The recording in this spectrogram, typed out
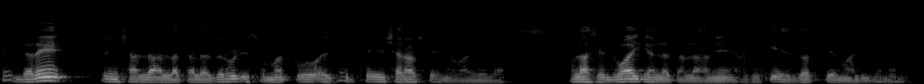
سے ڈریں تو انشاءاللہ اللہ تعالیٰ ضرور اس امت کو عزت سے، شرف سے نوازے گا۔ اللہ سے دعا کہ اللہ تعالیٰ ہمیں حقیقی عزت کے مالک بنا دے۔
